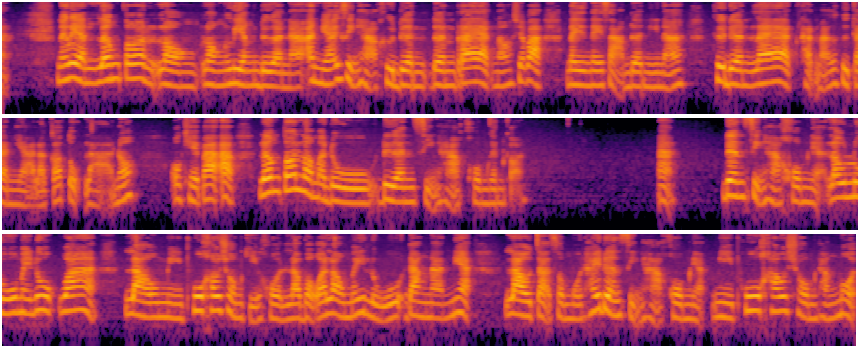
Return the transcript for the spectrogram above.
ะนักเรียนเริ่มต้นลองลองเรียงเดือนนะ อันนี้สิงหาคือเดือนเดือนแรกเนาะใช่ป่ะ ในในสามเดือนนี้นะ คือเดือนแรกถัดมาก็คือกันยาแล้วก็ตุลาเนาะ โอเคป่ะ อะ เริ่มต้นเรามาดูเดือนสิงหาคมกันก่อน อะ เดือนสิงหาคมเนี่ยเรารู้ไหมลูกว่าเรามีผู้เข้าชมกี่คน เราบอกว่าเราไม่รู้ดังนั้นเนี่ยเราจะสมมุติให้เดือนสิงหาคมเนี่ยมีผู้เข้าชมทั้งหมด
